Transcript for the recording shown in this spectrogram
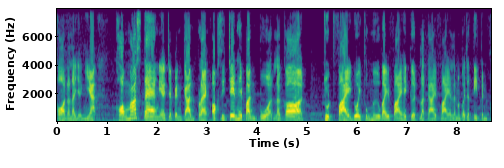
กรณ์อะไรอย่างเงี้ยของมาสแตงเนี่ยจะเป็นการแปลงออกซิเจนให้ปั่นป่วน แล้วก็จุดไฟด้วยถุงมือไวไฟให้เกิดประกายไฟ แล้วมันก็จะติดเป็นไฟ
